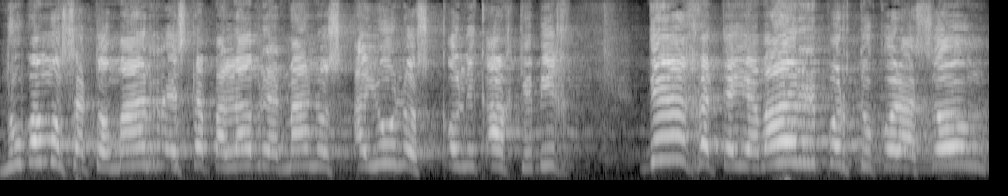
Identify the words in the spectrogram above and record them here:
No vamos a tomar esta palabra, hermanos. Hay unos con Déjate llevar por tu corazón.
